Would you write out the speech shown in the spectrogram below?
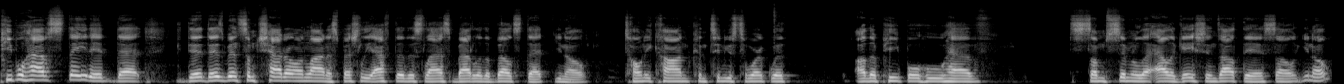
people have stated that there, there's been some chatter online, especially after this last Battle of the Belts, that you know Tony Khan continues to work with other people who have some similar allegations out there. So you know,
